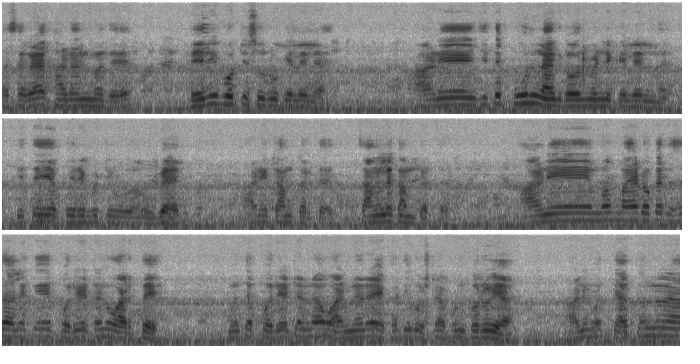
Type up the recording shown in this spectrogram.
या सगळ्या खाड्यांमध्ये फेरीबोटी सुरू केलेल्या आहेत आणि जिथे पूल नाहीत गव्हर्नमेंटने केलेले नाहीत तिथे या फेरीबोटी उ- उभ्या आहेत आणि काम करत आहेत चांगलं काम करत आहेत आणि मग माझ्या डोक्यात असं आलं की पर्यटन वाढतंय. मग त्या पर्यटनाला वाढणाऱ्या एखादी गोष्ट आपण करूया. आणि मग त्यातून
